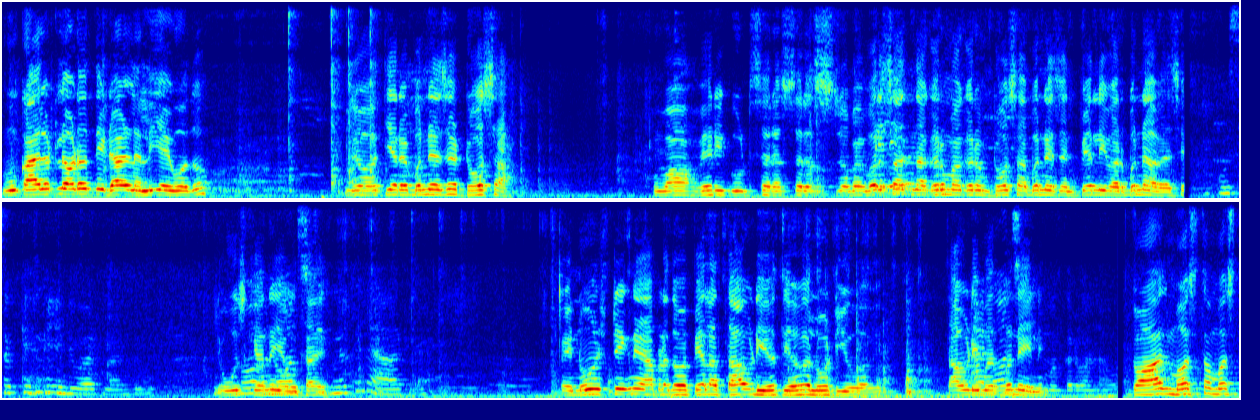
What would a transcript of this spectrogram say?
હું કાલ એટલે અડદની દાળને લઈ આવ્યો હતો. જો અત્યારે બને છે ઢોસા. વાહ વેરી ગુડ સરસ સરસ. જો ભાઈ વરસાદના ગરમા ગરમ ઢોસા બને છે ને પહેલી વાર બનાવે છે. ઉસકે નહીં એવું થાય. એ નોન સ્ટીક ને આપણે તો પેલા તાવડી હતી હવે લોઢીઓ આવી. તાવડીમાં જ બને ને તો આજ મસ્ત મસ્ત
